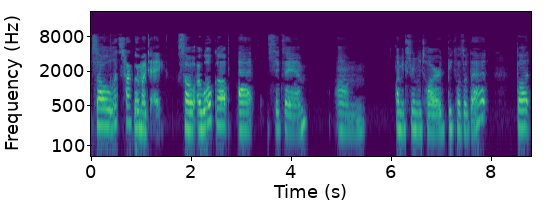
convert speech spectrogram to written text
So let's talk about my day. So I woke up at 6 a.m. Um, I'm extremely tired because of that, but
